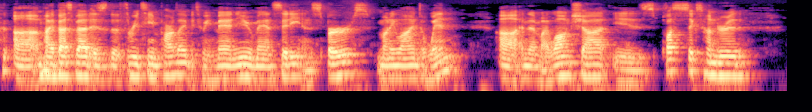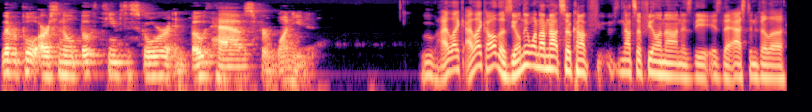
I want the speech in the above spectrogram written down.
uh, my best bet is the three team parlay between Man U, Man City, and Spurs, money line to win. Uh, and then my long shot is plus 600, Liverpool, Arsenal, both teams to score in both halves for one unit. Ooh, I like I like all those. The only one I'm not so conf- not so feeling on is the is the Aston Villa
